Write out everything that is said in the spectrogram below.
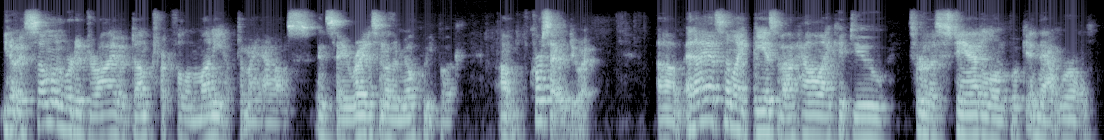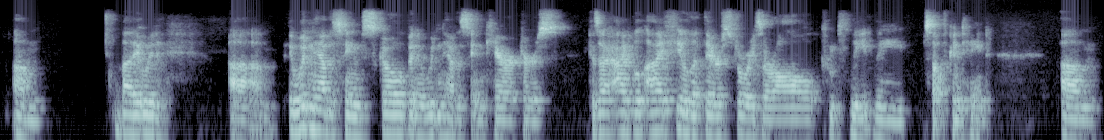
you know, if someone were to drive a dump truck full of money up to my house and say, "Write us another milkweed book," um, of course I would do it. Um, and I had some ideas about how I could do sort of a standalone book in that world. Um, but it would um, it wouldn't have the same scope and it wouldn't have the same characters because I, I, I, feel that their stories are all completely self-contained. Um,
